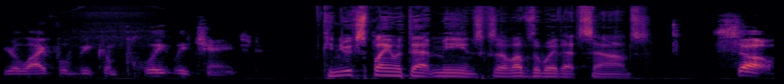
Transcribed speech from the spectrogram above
your life will be completely changed. Can you explain what that means? Because I love the way that sounds. So,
